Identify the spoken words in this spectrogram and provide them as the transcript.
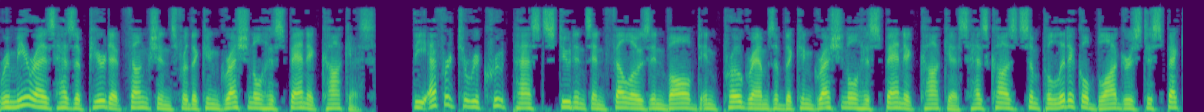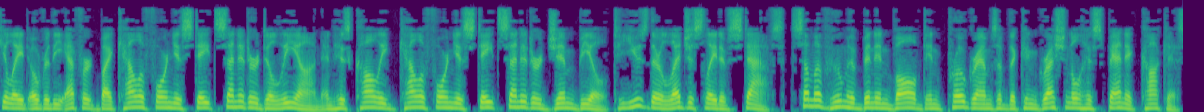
Ramirez has appeared at functions for the Congressional Hispanic Caucus. The effort to recruit past students and fellows involved in programs of the Congressional Hispanic Caucus has caused some political bloggers to speculate over the effort by California State Senator De Leon and his colleague California State Senator Jim Beall to use their legislative staffs, some of whom have been involved in programs of the Congressional Hispanic Caucus,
